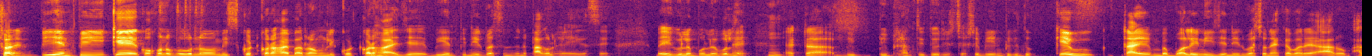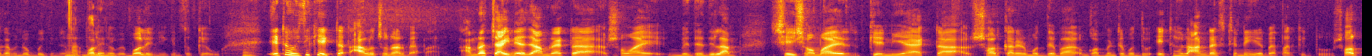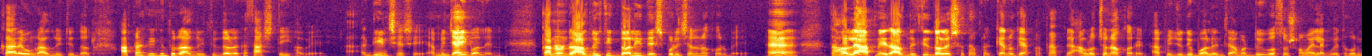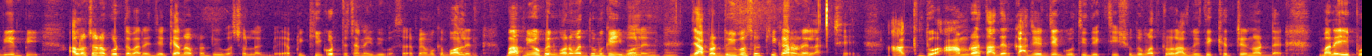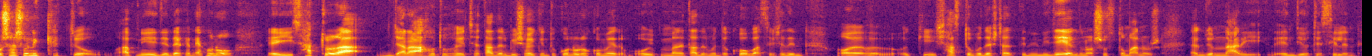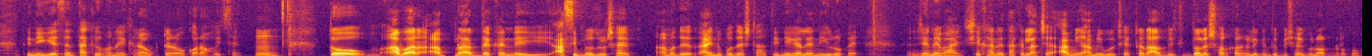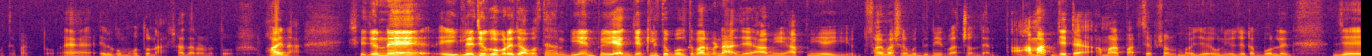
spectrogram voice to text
শোনেন বিএনপিকে কখনো কখনো মিসকোট করা হয় বা রংলি কোট করা হয় যে বিএনপি নির্বাচনের জন্য পাগল হয়ে গেছে। বা এগুলো বলে বলে একটা বিভ্রান্তি তৈরির চেষ্টা। বিএনপি কিন্তু কেউ টাইম বলেনি যে নির্বাচন একেবারে আরও আগামী নব্বই দিনে বলেনি। বলেনি কিন্তু কেউ। এটা হয়েছে কি একটা আলোচনার ব্যাপার। আমরা চাই না যে আমরা একটা সময় বেঁধে দিলাম সেই সময়েরকে নিয়ে একটা সরকারের মধ্যে বা গভর্নমেন্টের মধ্যে এটা হলো আন্ডারস্ট্যান্ডিং এর ব্যাপার কিন্তু। সরকার এবং রাজনৈতিক দল আপনাকে কিন্তু রাজনৈতিক দলের কাছে আসতেই হবে দিন শেষে আপনি যাই বলেন। কারণ রাজনৈতিক দলই দেশ পরিচালনা করবে হ্যাঁ? তাহলে আপনি রাজনৈতিক দলের সাথে আপনার কেন গ্যাপ হবে? আপনি আলোচনা করেন। আপনি যদি বলেন যে আমার দুই বছর সময় লাগবে তখন বিএনপি আলোচনা করতে পারে যে কেন আপনার দুই বছর লাগবে? আপনি কি করতে চান এই দুই বছর? আপনি আমাকে বলেন বা আপনি ওপেন গণমাধ্যমকেই বলেন যে আপনার দুই বছর কি কারণে লাগছে? কিন্তু আমরা তাদের কাজের যে গতি দেখছি, শুধুমাত্র রাজনৈতিক ক্ষেত্রে নট দেন মানে এই প্রশাসনিক ক্ষেত্রেও, আপনি এই যে দেখেন, এখনও এই ছাত্ররা যারা আহত হয়েছে, তাদের বিষয়ে কিন্তু কোনো রকমের ওই মানে তাদের মধ্যে ক্ষোভ আছে। সেদিন কি স্বাস্থ্য উপদেষ্টা, তিনি নিজেই একজন অসুস্থ মানুষ, একজন নারী, এনজিওতে ছিলেন। তিনি গিয়েছেন, তাকে ওখানে ঘেরাও টেরাও করা হয়েছে। হুম? তো আবার আপনার দেখেন এই আসিফ নজরুল সাহেব আমাদের আইন উপদেষ্টা, তিনি গেলেন ইউরোপে, জেনেভায়। সেখানে তাকে লাঞ্চে আমি আমি বলছি, একটা রাজনৈতিক দলের সরকার হলে কিন্তু বিষয়গুলো অন্যরকম হতে পারতো। হ্যাঁ এরকম হতো না সাধারণত। হয় না। সেই জন্যে এই লেজে গোবরে যে অবস্থা এখন বিএনপি একজাক্টলি তো বলতে পারবে না যে আমি আপনি এই ছয় মাসের মধ্যে নির্বাচন দেন। আমার যেটা আমার পারসেপশন ওই যে উনিও যেটা বললেন যে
